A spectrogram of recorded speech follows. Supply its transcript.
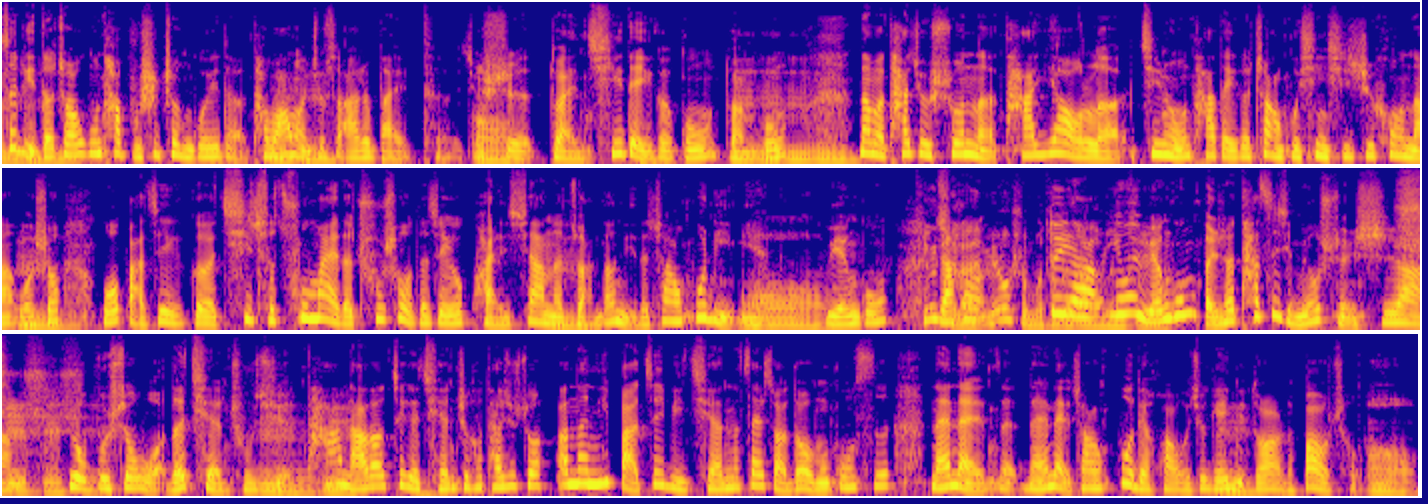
这里的招工它不是正规的，它往往就是阿尔拜特，就是短期的一个工短工。那么他就说呢，他要了金融他的一个账户信息之后呢，我说我把这个汽车出卖的出售的这个款项呢转到你的账户里面，员工。然后没有什么对呀，因为员工本身他自己没有损失啊。是是又不是说我的钱出去，嗯、他拿到这个钱之后，他就说啊，那你把这笔钱呢再转到我们公司奶奶奶奶账户的话，我就给你多少的报酬。嗯、哦。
